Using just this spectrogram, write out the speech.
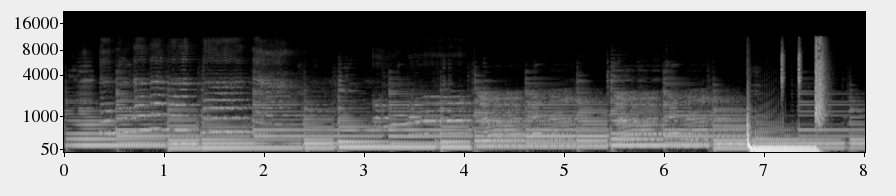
Música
